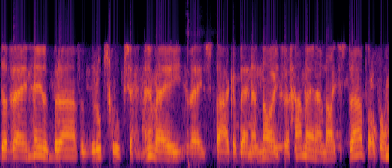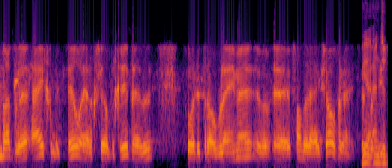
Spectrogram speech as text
dat wij een hele brave beroepsgroep zijn. Hè? Wij, wij staken bijna nooit, we gaan bijna nooit de straat op... omdat we eigenlijk heel erg veel begrip hebben voor de problemen uh, van de Rijksoverheid. Ja, en, de,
